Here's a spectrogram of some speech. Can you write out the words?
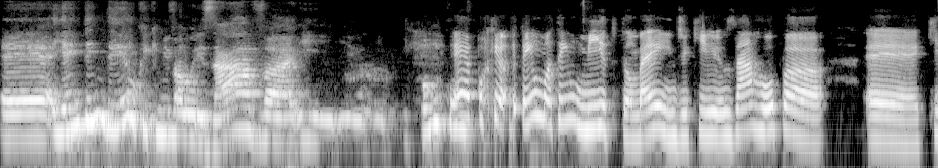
é, e a entender o que, que me valorizava e, e, e como, como, É, porque tem, uma, tem um mito também de que usar roupa é, que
